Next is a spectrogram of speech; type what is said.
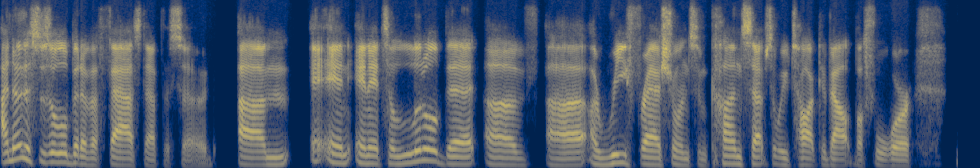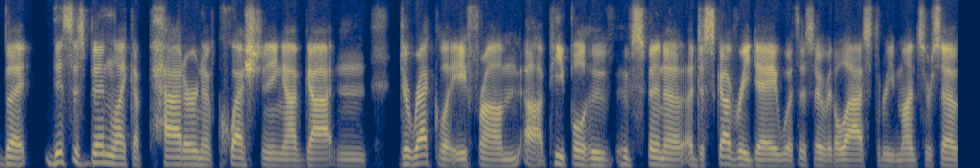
I know this is a little bit of a fast episode. Um, and and it's a little bit of uh, a refresh on some concepts that we've talked about before but this has been like a pattern of questioning i've gotten directly from uh, people who've who've spent a, a, discovery day with us over the last three months or so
